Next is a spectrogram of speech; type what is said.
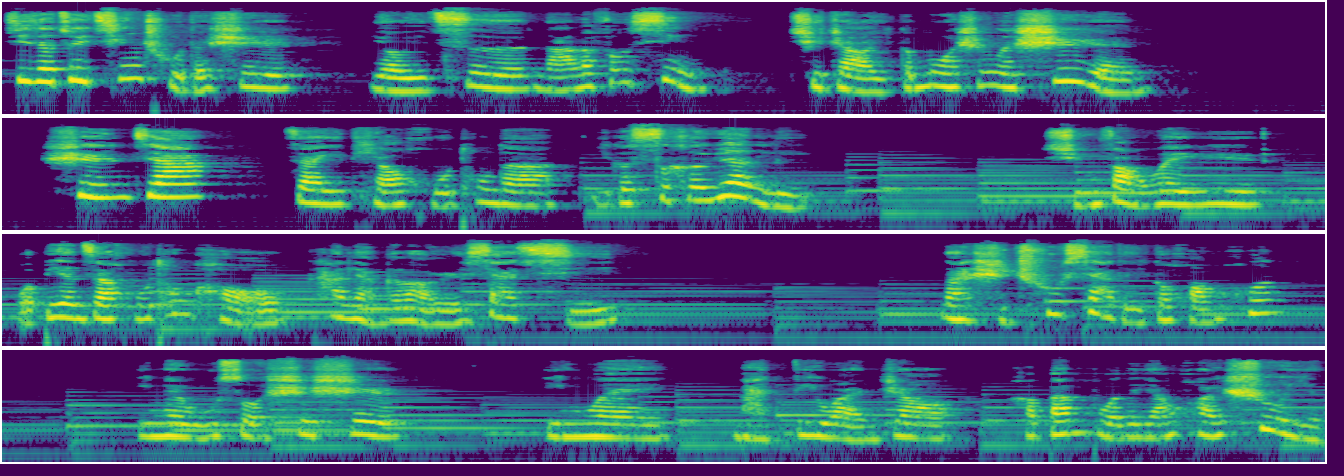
记得最清楚的是，有一次拿了封信去找一个陌生的诗人，诗人家在一条胡同的一个四合院里。寻访未遇，我便在胡同口看两个老人下棋。那是初夏的一个黄昏，因为无所事事，因为满地晚照和斑驳的杨槐树影，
